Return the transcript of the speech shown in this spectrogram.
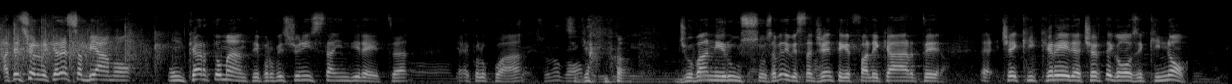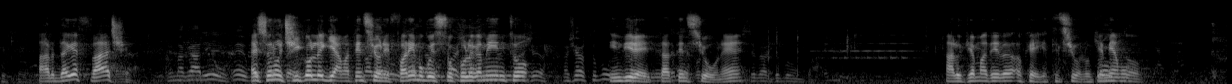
Attenzione perché adesso abbiamo un cartomante professionista in diretta, eccolo qua, si chiama Giovanni Russo, sapete questa gente che fa le carte, Eh, c'è chi crede a certe cose e chi no, guarda che faccia. Adesso noi ci colleghiamo, attenzione, faremo questo collegamento in diretta, attenzione. eh. Ah, lo chiamate, ok, attenzione, lo chiamiamo...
